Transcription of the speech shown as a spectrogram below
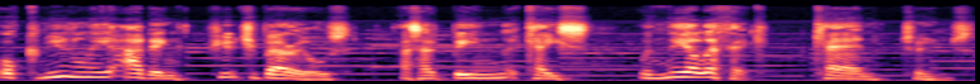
or communally adding future burials as had been the case with Neolithic cairn tombs.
